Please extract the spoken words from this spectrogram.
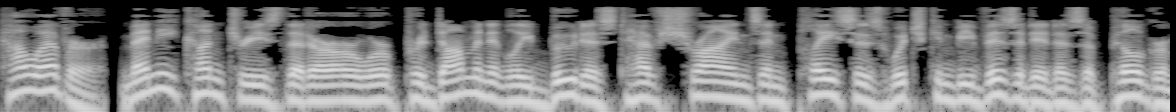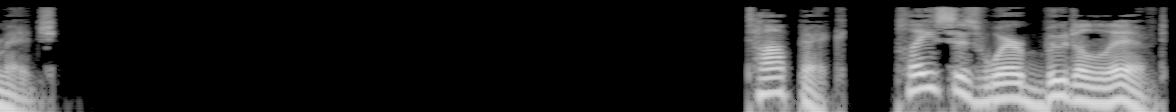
However, many countries that are or were predominantly Buddhist have shrines and places which can be visited as a pilgrimage. Places where Buddha lived.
